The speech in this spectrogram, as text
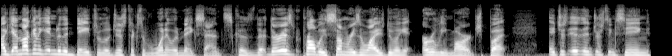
again, I'm not going to get into the dates or logistics of when it would make sense because there, there is probably some reason why he's doing it early March, but it just is interesting seeing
